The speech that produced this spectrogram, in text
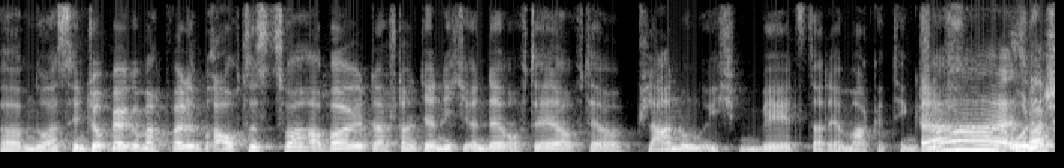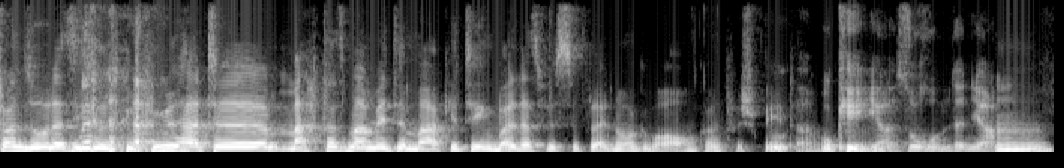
ähm, du hast den Job ja gemacht, weil du brauchtest zwar, aber da stand ja nicht der, auf, der, auf der Planung, ich wäre jetzt da der Marketingchef. Ah, es Oder? war schon so, dass ich so das Gefühl hatte, mach das mal mit dem Marketing, weil das wirst du vielleicht noch gebrauchen können für später. Okay, mhm. ja, so rum denn ja. Mhm.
